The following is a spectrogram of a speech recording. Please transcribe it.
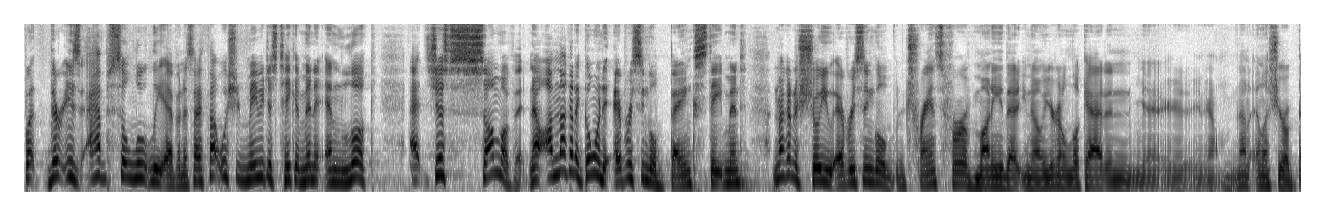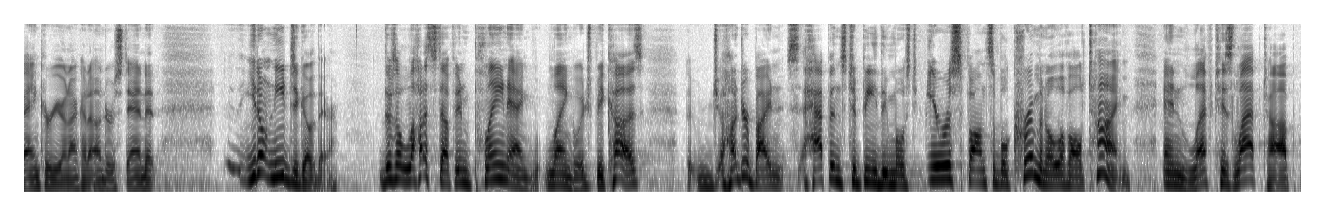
But there is absolutely evidence. I thought we should maybe just take a minute and look at just some of it. Now, I'm not going to go into every single bank statement. I'm not going to show you every single transfer of money that you know you're going to look at, and you know, not, unless you're a banker, you're not going to understand it. You don't need to go there there's a lot of stuff in plain ang- language because Hunter Biden happens to be the most irresponsible criminal of all time and left his laptop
